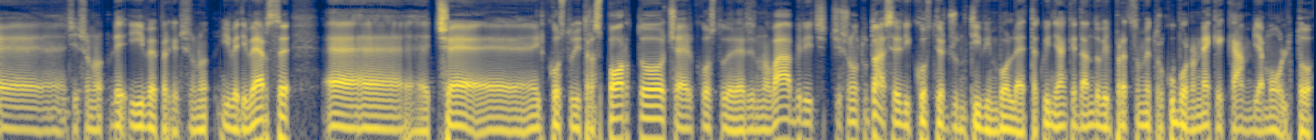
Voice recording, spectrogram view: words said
ci sono le IVE perché ci sono IVE diverse, eh, c'è il costo di trasporto, c'è il costo delle rinnovabili, ci sono tutta una serie di costi aggiuntivi in bolletta, quindi anche dandovi il prezzo metro cubo non è che cambia molto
